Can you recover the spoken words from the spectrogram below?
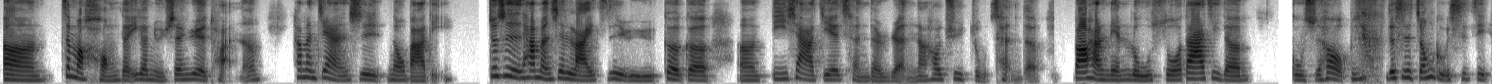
嗯、这么红的一个女生乐团呢，他们竟然是 nobody，就是他们是来自于各个嗯、呃、低下阶层的人，然后去组成的，包含连卢梭，大家记得。古时候不是，就是中古世纪，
